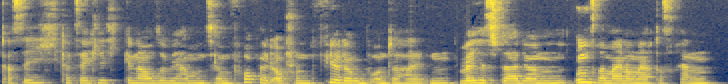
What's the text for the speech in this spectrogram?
Das sehe ich tatsächlich genauso. Wir haben uns ja im Vorfeld auch schon viel darüber unterhalten, welches Stadion unserer Meinung nach das Rennen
